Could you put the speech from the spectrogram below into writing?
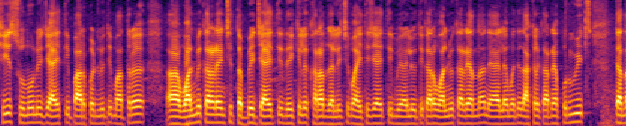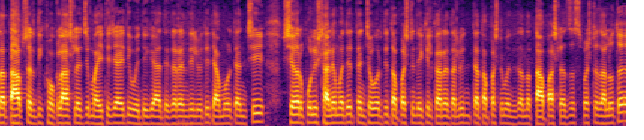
ही सुनावणी जी आहे ती पार पडली होती. मात्र अ, कराड यांची तब्येत जी आहे ती देखील खराब झाली झाल्याची माहिती जी आहे ती मिळाली होती कारण वाल्मीकर यांना न्यायालयामध्ये दाखल करण्यापूर्वीच त्यांना ताप सर्दी खोकला असल्याची माहिती जी आहे ती वैद्यकीय अधिकाऱ्यांनी दिली होती. त्यामुळे त्यांची शहर पोलीस ठाण्यामध्ये त्यांच्यावरती तपासणी देखील करण्यात आली होती. त्या तपासणीमध्ये त्यांना ताप असल्याचं स्पष्ट झालं होतं.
